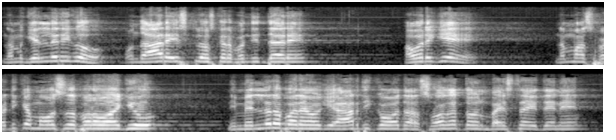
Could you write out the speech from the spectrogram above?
ನಮಗೆಲ್ಲರಿಗೂ ಒಂದು ಆರೈಸ್ಗೋಸ್ಕರ ಬಂದಿದ್ದಾರೆ. ಅವರಿಗೆ ನಮ್ಮ ಸ್ಫಟಿಕ ಮಹೋತ್ಸವದ ಪರವಾಗಿಯೂ ನಿಮ್ಮೆಲ್ಲರ ಪರವಾಗಿ ಆರ್ಥಿಕವಾದ ಸ್ವಾಗತವನ್ನು ಬಯಸ್ತಾ ಇದ್ದೇನೆ.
